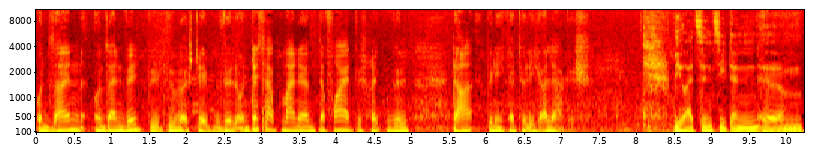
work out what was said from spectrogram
und sein, und sein Weltbild überstülpen will und deshalb meine der Freiheit beschränken will, da bin ich natürlich allergisch. Wie weit sind Sie denn ähm,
